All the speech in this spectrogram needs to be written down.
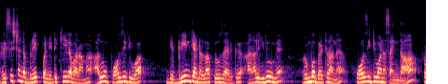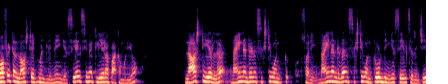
ரெசிஸ்டண்ட்டை பிரேக் பண்ணிவிட்டு கீழே வராமல் அதுவும் பாசிட்டிவாக இங்கே க்ரீன் கேண்டல் தான் க்ளோஸ் ஆயிருக்கு. அதனால் இதுவுமே ரொம்ப பெட்டரான பாசிட்டிவான சைன் தான். ப்ராஃபிட் அண்ட் லாஸ் ஸ்டேட்மெண்ட்லையுமே இங்கே சேல்ஸுமே கிளியராக பார்க்க முடியும். லாஸ்ட் இயரில் nine hundred and sixty one sorry nine hundred and sixty one crore இங்கே சேல்ஸ் இருந்துச்சு.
